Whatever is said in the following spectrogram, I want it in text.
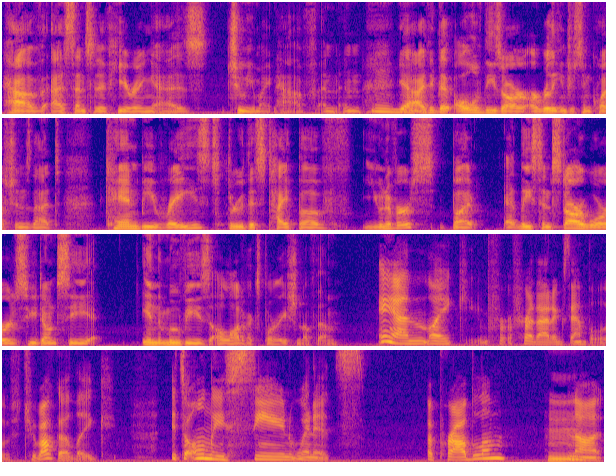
have as sensitive hearing as Chewie might have. And and mm-hmm. yeah, I think that all of these are, are really interesting questions that can be raised through this type of universe, but at least in Star Wars, you don't see in the movies a lot of exploration of them. And like for for that example of Chewbacca, like it's only seen when it's a problem, hmm. not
